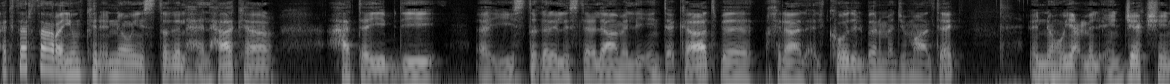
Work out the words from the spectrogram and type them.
أكثر ثغرة يمكن أنه يستغلها الهاكر حتى يبدي آه، يستغل الاستعلام اللي أنت كاتبه خلال الكود البرمجي مالتك إنه يعمل injection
